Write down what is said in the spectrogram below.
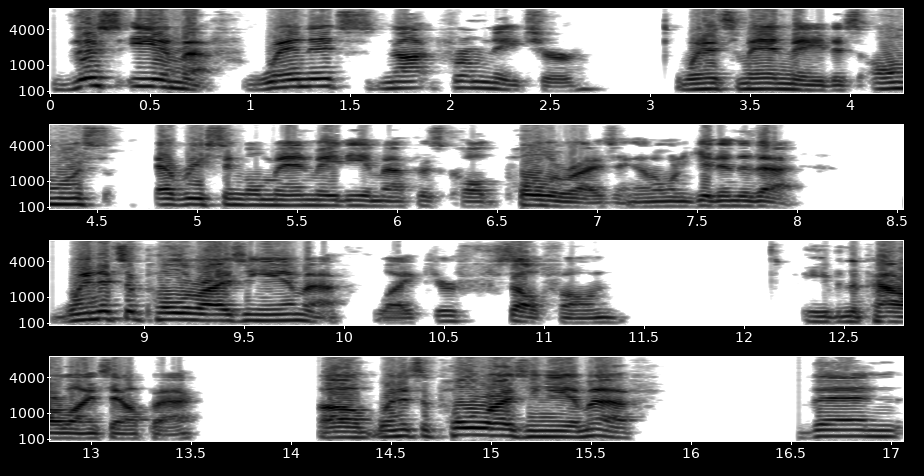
this EMF, when it's not from nature, when it's man-made, it's almost every single man-made EMF is called polarizing. I don't want to get into that. When it's a polarizing EMF, like your cell phone, even the power lines out back, uh, when it's a polarizing EMF, then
